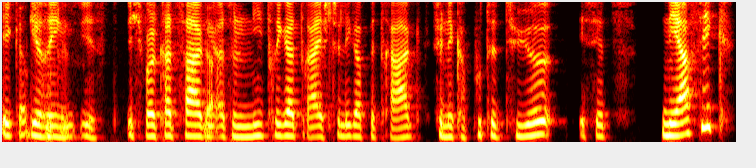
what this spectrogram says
eh ganz Gering ist. ist. Ich wollte gerade sagen, Ja. also ein niedriger dreistelliger Betrag für eine kaputte Tür ist jetzt nervig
